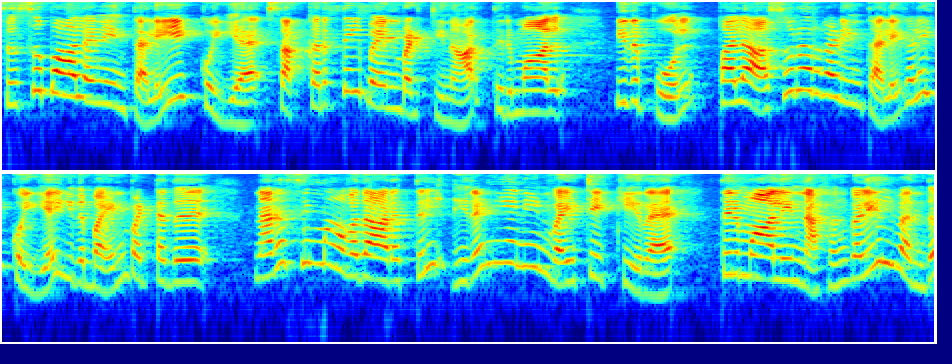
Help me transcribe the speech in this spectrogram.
சிசுபாலனின் தலையை கொய்ய சக்கரத்தை பயன்படுத்தினார் திருமால். இதுபோல் பல அசுரர்களின் தலைகளை கொய்ய இது பயன்பட்டது. நரசிம்ம அவதாரத்தில் இரணியனின் வயிற்றை கீற திருமாலின் நகங்களில் வந்து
